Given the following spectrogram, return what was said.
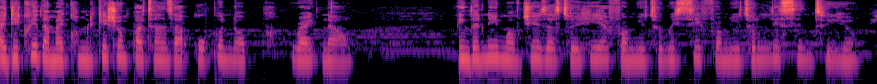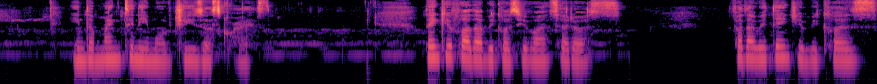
I decree that my communication patterns are opened up right now. In the name of Jesus, to hear from you, to receive from you, to listen to you. In the mighty name of Jesus Christ. Thank you, Father, because you've answered us. Father, we thank you because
